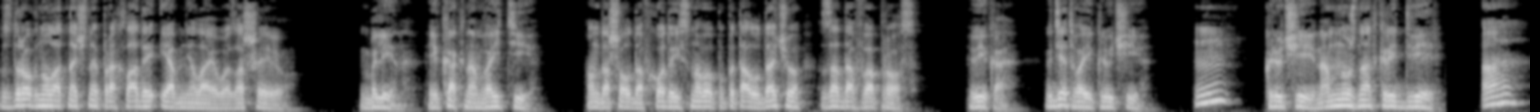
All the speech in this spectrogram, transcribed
вздрогнула от ночной прохлады и обняла его за шею. «Блин, и как нам войти?» Он дошел до входа и снова попытал удачу, задав вопрос. «Вика, где твои ключи?» «М?» «Ключи, нам нужно открыть дверь». «А?»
